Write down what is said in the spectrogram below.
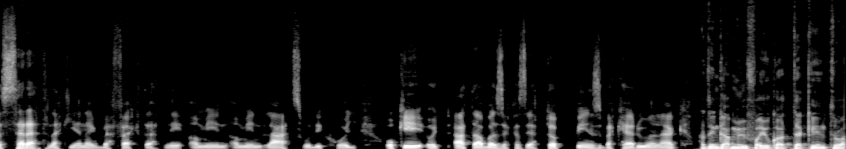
szeretnek ilyenekbe fektetni, amin, amin látszódik, hogy oké, okay, hogy általában ezek azért több pénzbe kerülnek. Hát inkább műfajukat tekintve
